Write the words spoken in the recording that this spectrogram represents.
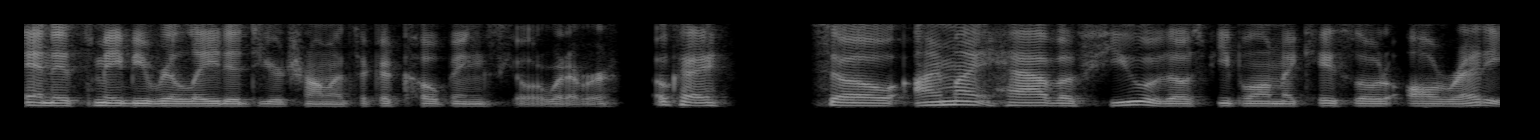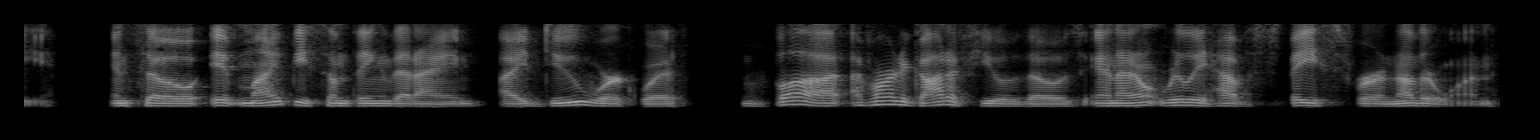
and it's maybe related to your trauma. It's like a coping skill or whatever. Okay. So I might have a few of those people on my caseload already. And so it might be something that I I do work with, but I've already got a few of those, and I don't really have space for another one.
